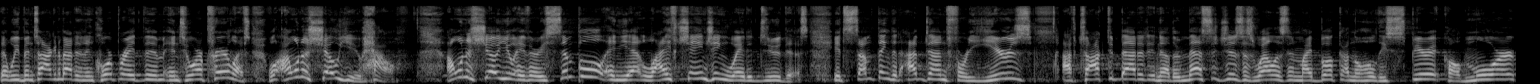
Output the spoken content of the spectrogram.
that we've been talking about and incorporate them into our prayer lives? Well, I want to show you how. I want to show you a very simple and yet life changing way to do this. It's something that I've done for years. I've talked about it in other messages as well as in my book on the Holy Spirit called More.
